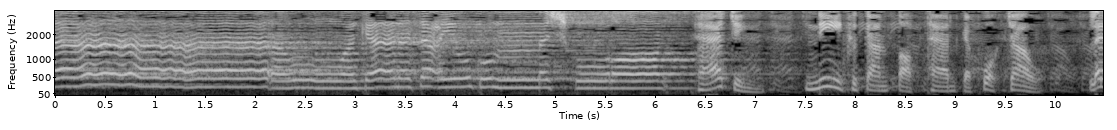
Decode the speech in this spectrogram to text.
าอวะกานซะยุคุมมัชกูรอแท้จริง นี่คือการตอบแทนแก่พวกเจ้า และ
